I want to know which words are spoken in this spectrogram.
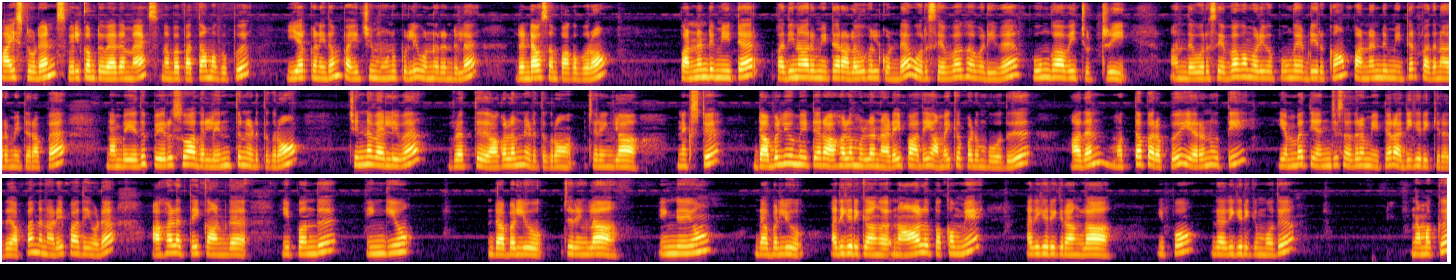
Hi students welcome to Vedha maths நம்ம பத்தாம் வகுப்பு இயற்கணிதம் பயிற்சி மூணு புள்ளி ஒன்று ரெண்டில் ரெண்டாவது சம் பார்க்க போகிறோம் பன்னெண்டு மீட்டர் பதினாறு மீட்டர் அளவுகள் கொண்ட ஒரு செவ்வக வடிவ பூங்காவை சுற்றி. அந்த ஒரு செவ்வகம் வடிவ பூங்கா எப்படி இருக்கும்? பன்னெண்டு மீட்டர் பதினாறு மீட்டர் அப்போ நம்ம எது பெருசோ அதை லென்த்துன்னு எடுத்துக்கிறோம். சின்ன வேல்யூவை பிரெத்து அகலம்னு எடுத்துக்கிறோம். சரிங்களா? நெக்ஸ்ட்டு டபிள்யூ மீட்டர் அகலமுள்ள நடைபாதை அமைக்கப்படும் போது அதன் மொத்த பரப்பு இரநூத்தி எண்பத்தி அஞ்சு சதுர மீட்டர் அதிகரிக்கிறது. அப்போ அந்த நடைபாதையோட அகலத்தை காண்க. இப்போ வந்து இங்கேயும் டபிள்யூ சரிங்களா? இங்கேயும் டபிள்யூ அதிகரிக்காங்க. நாலு பக்கமுமே அதிகரிக்கிறாங்களா? இப்போது இது அதிகரிக்கும் போது நமக்கு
